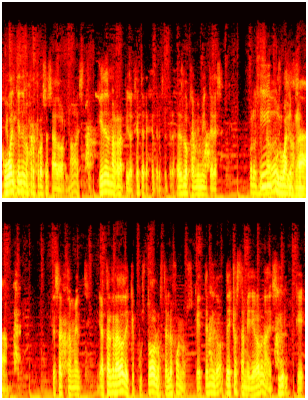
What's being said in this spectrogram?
¿Cuál tiene mejor procesador, no? Este, ¿Quién es más rápido? Etcétera, etcétera, etcétera. es lo que a mí me interesa. y pues bueno, o sea, exactamente. Y a tal grado de que pues todos los teléfonos que he tenido, de hecho hasta me llegaron a decir que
